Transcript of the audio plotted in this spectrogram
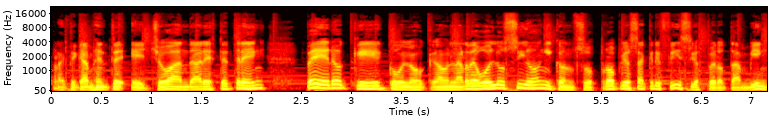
prácticamente echó a andar este tren pero que con, lo, con la revolución y con sus propios sacrificios, pero también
